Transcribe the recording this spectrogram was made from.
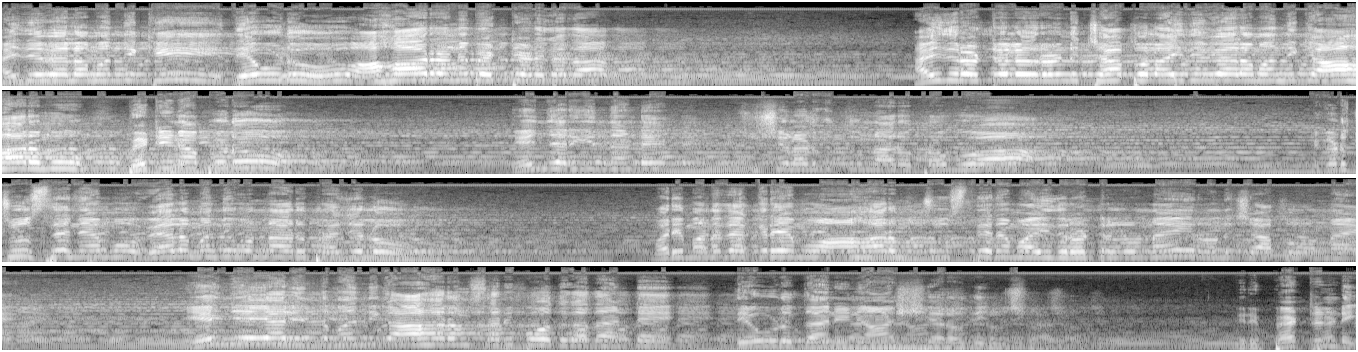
ఐదు వేల మందికి దేవుడు ఆహారాన్ని పెట్టాడు కదా. ఐదు రొట్టెలు రెండు చేపలు ఐదు వేల మందికి ఆహారము పెట్టినప్పుడు ఏం జరిగిందంటే శిష్యులు అడుగుతున్నారు ప్రభువా ఇక్కడ చూస్తేనేమో వేల మంది ఉన్నారు ప్రజలు. మరి మన దగ్గరేమో ఆహారం చూస్తేనేమో ఐదు రొట్టెలు ఉన్నాయి రెండు చేపలు ఉన్నాయి. ఏం చేయాలి? ఇంతమందికి ఆహారం సరిపోదు కదా అంటే దేవుడు దానిని ఆశీర్వదించాడు. మీరు పెట్టండి.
